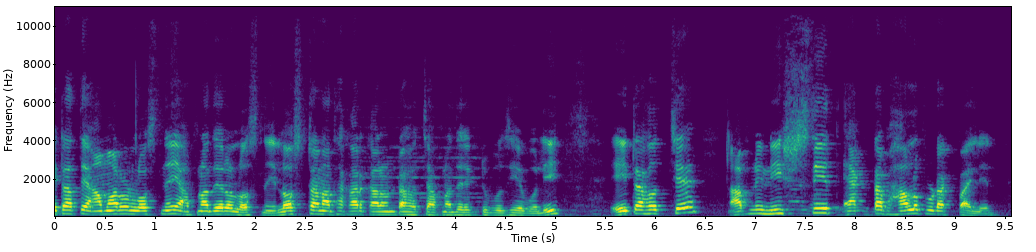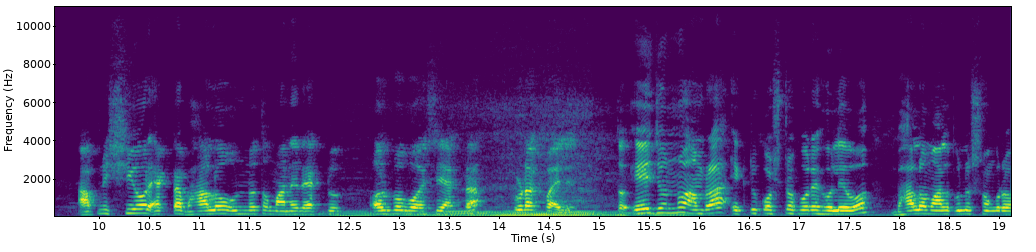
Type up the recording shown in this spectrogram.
এটাতে আমারও লস নেই, আপনাদেরও লস নেই। লসটা না থাকার কারণটা হচ্ছে আপনাদের একটু বুঝিয়ে বলি। এটা হচ্ছে আপনি নিশ্চিত একটা ভালো প্রোডাক্ট পাইলেন। আপনি শিওর একটা ভালো, উন্নত মানের, একটু অল্প বয়সে একটা প্রোডাক্ট পাইলেন। তো এই জন্য আমরা একটু কষ্ট করে হলেও ভালো মালগুলো সংগ্রহ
